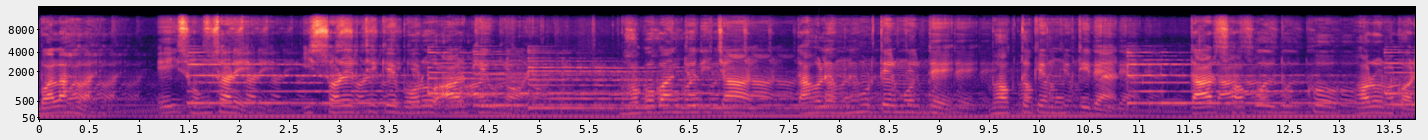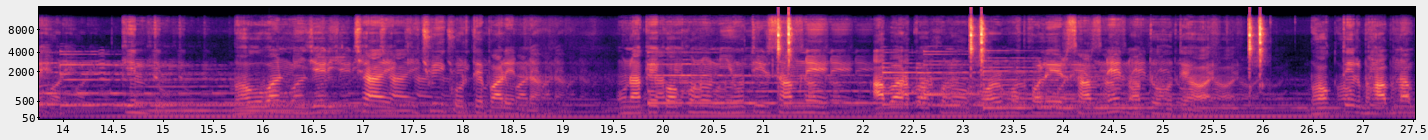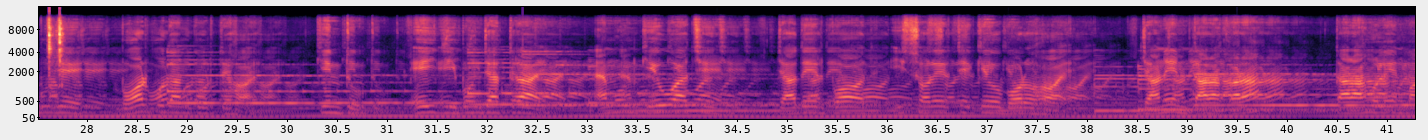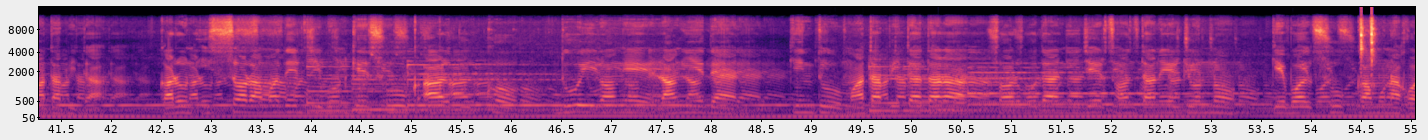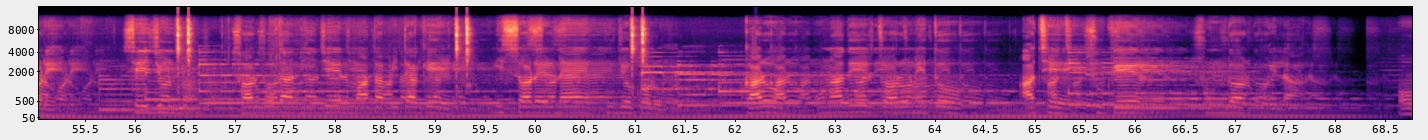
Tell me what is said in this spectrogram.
বলা হয়, এই সংসারে ঈশ্বরের থেকে বড় আর কেউ নয়। ভগবান যদি চান, তাহলে মুহূর্তের মধ্যে ভক্তকে মুক্তি দেন। তার সকল দুঃখ হরণ করে। কিন্তু ভগবান নিজের ইচ্ছায় কিছুই করতে পারেন না। ওনাকে কখনো নিয়তির সামনে আবার কখনো কর্মফলের সামনে নত হতে হয়। ভক্তের ভাবনা বুঝে বর প্রদান করতে হয়। কিন্তু এই জীবনযাত্রায় এমন কেউ আছে যাদের পদ ঈশ্বরের থেকেও বড় হয়। জানেন তারা কারা? তারা হলেন মাতা পিতা কারণ ঈশ্বর আমাদের জীবনকে সুখ আর দুঃখ দুই রঙে রাঙিয়ে দেন। কিন্তু মাতা পিতা তারা সর্বদা নিজের সন্তানের জন্য কেবল সুখ কামনা করে। সেই জন্য সর্বদা নিজের মাতা পিতাকে ঈশ্বরের ন্যায় পুজো করুন কারণ ওনাদের চরণে তো আছে সুখের সুন্দর কৈলাস। ও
